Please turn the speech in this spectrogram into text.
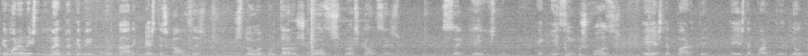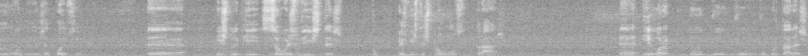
coisas. Agora, neste momento, acabei de cortar estas calças, estou a cortar os coses para as calças, que é isto. Aqui assim, os coses é esta parte, é esta parte aqui onde, onde a gente põe o cinto. Eh, isto aqui são as vistas, as vistas para o bolso de trás. Eh, e agora vou, vou, vou, vou cortar as,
